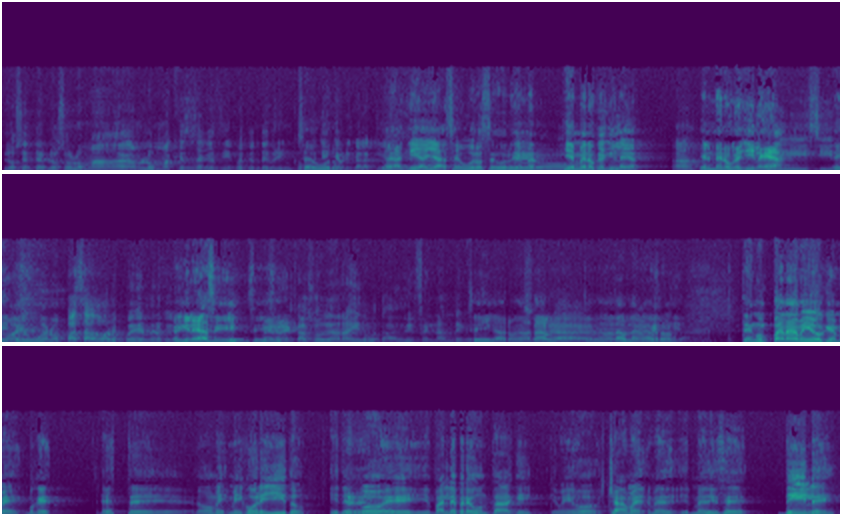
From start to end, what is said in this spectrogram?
los centerblos son los más, los más que se sacrifican en cuestión de brinco. Seguro. que brincar aquí, Eh, aquí, allá, seguro, seguro. Y, el, men- Pero- y el menos que Quilea. ¿Ah? El menos que Quilea. Y si Sí. no hay buenos pasadores, pues es el menos que El Quilea, sí, sí. Pero sí. en el caso de Anajito, pues estaba Edwin Fernández. que Sí, cabrón, una tabla, una una- tabla, una cabrón. bestia. Tengo un pana mío que me, porque, este, no, mi, mi corillito, y tengo, hey, y un par de preguntas aquí, que me dijo, cha, me, me- me dice, dile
